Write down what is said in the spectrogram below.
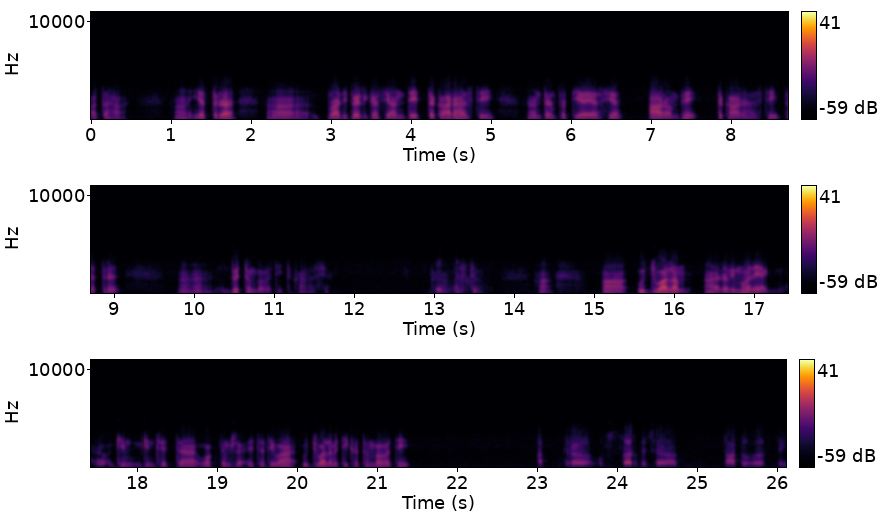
अतः यत्र प्रातिपदिकस्य अन्ते तकारः अस्ति। अनन्तरं प्रत्ययस्य आरम्भे तकारः अस्ति। तत्र द्वित्वं भवति तकारस्य अस्तु। हा उज्ज्वलं रविमहोदय किं किञ्चित् वक्तुं इच्छति वा? उज्ज्वलमिति कथं भवति? अत्र उपसर्ग च धातुः अस्ति।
